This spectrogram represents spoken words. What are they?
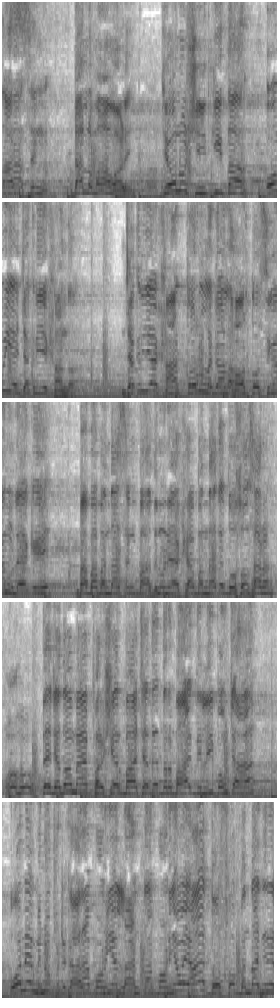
ਤਾਰਾ ਸਿੰਘ ਡੱਲਵਾਂ ਵਾਲੇ ਜੇ ਉਹਨੂੰ ਸ਼ਹੀਦ ਕੀਤਾ ਉਹ ਵੀ ਇਹ ਜ਼ਕਰੀਆ ਖਾਨ ਦਾ। ਜ਼ਕਰੀਆ ਖਾਨ ਤੁਰਨ ਲੱਗਾ ਲਾਹੌਰ ਤੋਂ ਸਿੰਘਾਂ ਨੂੰ ਲੈ ਕੇ ਬਾਬਾ ਬੰਦਾ ਸਿੰਘ ਬਹਾਦਰ ਨੂੰ ਨੇ ਆਖਿਆ ਬੰਦਾ ਤੇ 200 ਸਾਰਾ। ਓਹੋ। ਤੇ ਜਦੋਂ ਮੈਂ ਫਰਸ਼ਰ ਬਾਦਸ਼ਾਹ ਦੇ ਦਰਬਾਰ ਦਿੱਲੀ ਪਹੁੰਚਾ ਉਹਨੇ ਮੈਨੂੰ ਫਟਕਾਰਾਂ ਪਾਉਣੀਆਂ, ਲਾਂਟਾਂ ਪਾਉਣੀਆਂ। ਓਏ ਆ 200 ਬੰਦਾ ਜਿਹਨੇ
